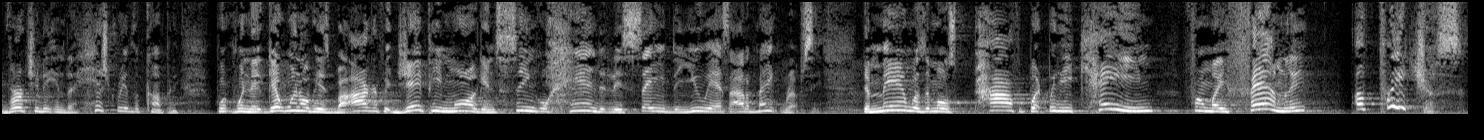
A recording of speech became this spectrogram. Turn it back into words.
virtually in the history of the company. When, when they get, went over his biography, J.P. Morgan single handedly saved the U.S. out of bankruptcy. The man was the most powerful, but, but he came from a family of preachers.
